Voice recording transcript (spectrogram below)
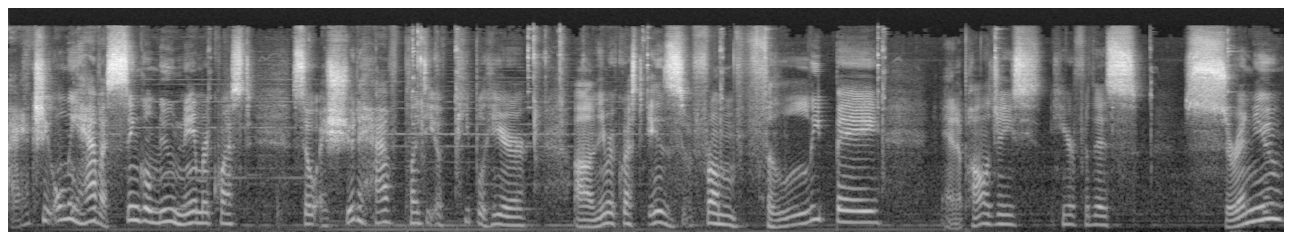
I actually only have a single new name request, so I should have plenty of people here. Uh, name request is from Felipe, and apologies here for this. Sirenu?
